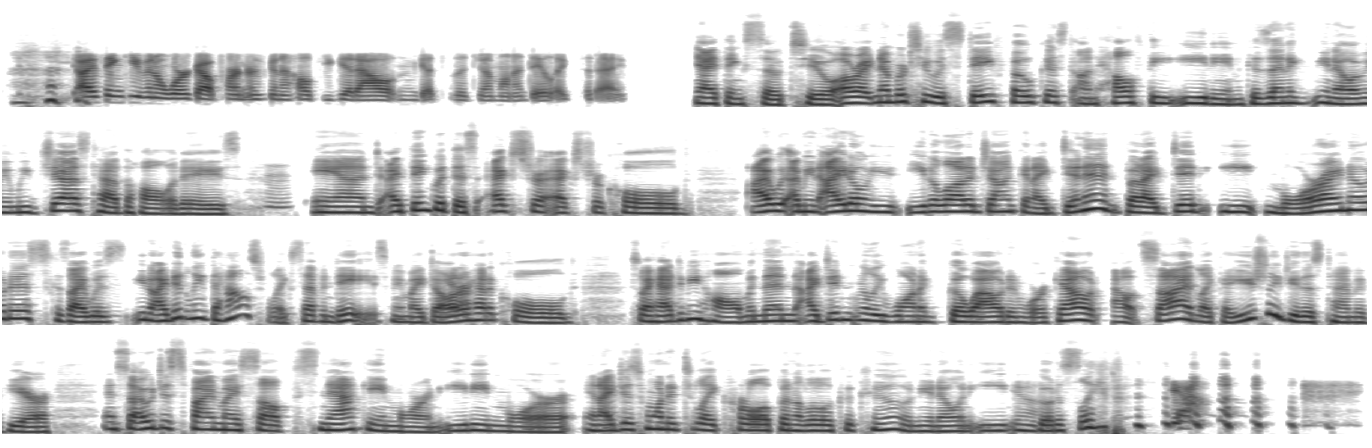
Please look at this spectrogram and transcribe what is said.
I think even a workout partner is going to help you get out and get to the gym on a day like today. I think so too. All right. Number two is stay focused on healthy eating. Cause then, you know, I mean, we just had the holidays mm-hmm. and I think with this extra, extra cold, I, w- I mean, I don't eat a lot of junk and I didn't, but I did eat more. I noticed because I was, you know, I didn't leave the house for like seven days. I mean, my daughter yeah. had a cold, so I had to be home. And then I didn't really want to go out and work out outside like I usually do this time of year. And so I would just find myself snacking more and eating more. And I just wanted to like curl up in a little cocoon, you know, and eat yeah. and go to sleep. yeah.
